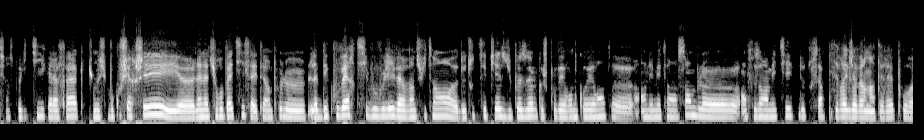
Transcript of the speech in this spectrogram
sciences politiques à la fac. Je me suis beaucoup cherchée et euh, la naturopathie, ça a été un peu la découverte, si vous voulez, vers 28 ans, de toutes ces pièces du puzzle que je pouvais rendre cohérentes en les mettant ensemble, en faisant un métier de tout ça. C'est vrai que j'avais un intérêt pour,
